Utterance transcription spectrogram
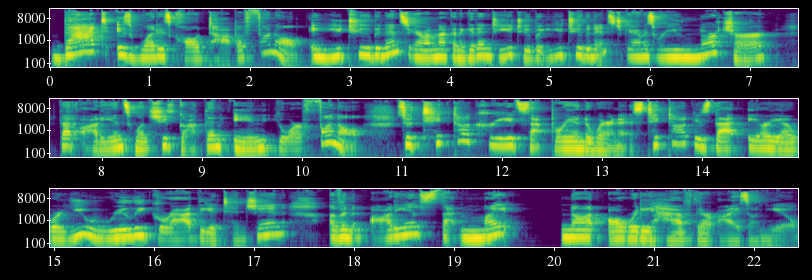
that is what is called top of funnel. In YouTube and Instagram, I'm not going to get into YouTube, but YouTube and Instagram is where you nurture that audience once you've got them in your funnel. So TikTok creates that brand awareness. TikTok is that area where you really grab the attention of an audience that might not already have their eyes on you.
